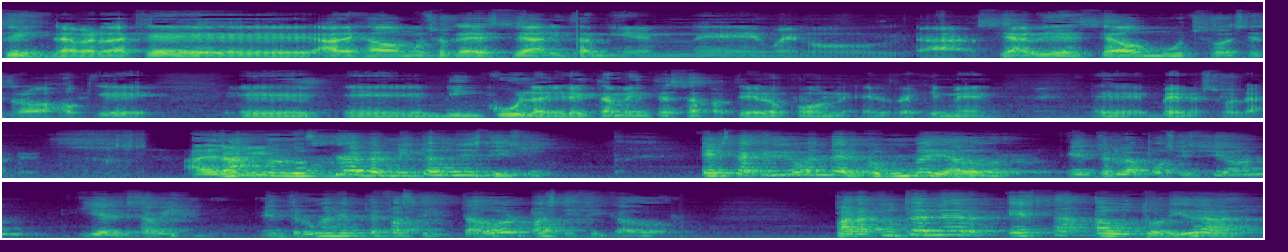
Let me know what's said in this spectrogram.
Sí, la verdad que ha dejado mucho que desear y también, eh, bueno, se ha evidenciado mucho ese trabajo que eh, eh, vincula directamente a Zapatero con el régimen venezolano. Además, no, sé si me permite un inciso. Él se ha querido vender como un mediador entre la oposición y el chavismo, entre un agente facilitador, pacificador. Para tú tener esa autoridad,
